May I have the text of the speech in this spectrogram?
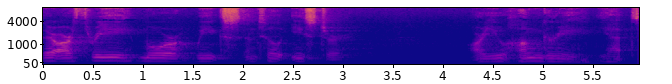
There are three more weeks until Easter. Are you hungry yet?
